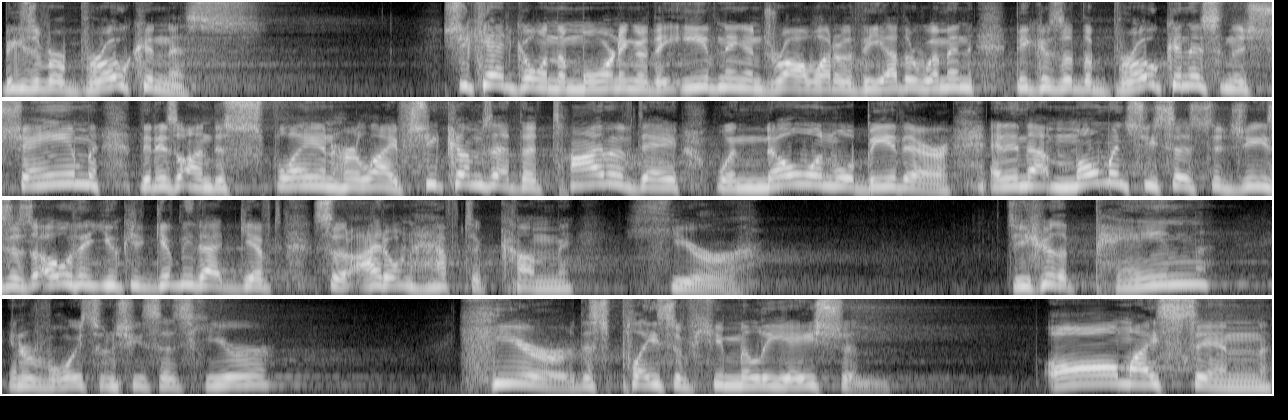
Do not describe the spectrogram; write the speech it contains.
because of her brokenness. She can't go in the morning or the evening and draw water with the other women because of the brokenness and the shame that is on display in her life. She comes at the time of day when no one will be there. And in that moment, she says to Jesus, Oh, that you could give me that gift so that I don't have to come here. Do you hear the pain in her voice when she says, Here? Here, this place of humiliation. All my sin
